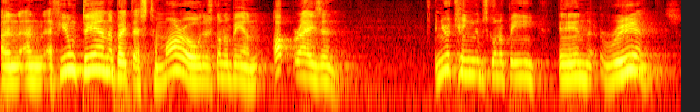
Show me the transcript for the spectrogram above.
And, and if you don't do anything about this tomorrow, there's going to be an uprising. And your kingdom's going to be in ruins.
